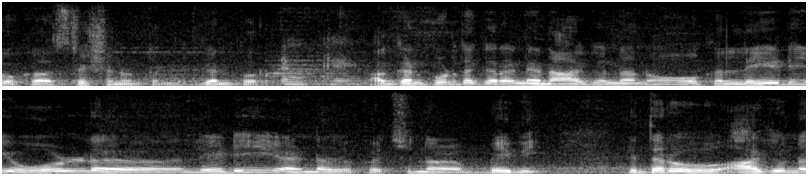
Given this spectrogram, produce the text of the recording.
ఒక స్టేషన్ ఉంటుంది గన్పూర్ ఓకే. ఆ గన్పూర్ దగ్గర నేను ఆగి ఉన్నాను. ఒక లేడీ ఓల్డ్ లేడీ అండ్ ఒక చిన్న బేబీ. ఇద్దరు ఆగి ఉన్న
